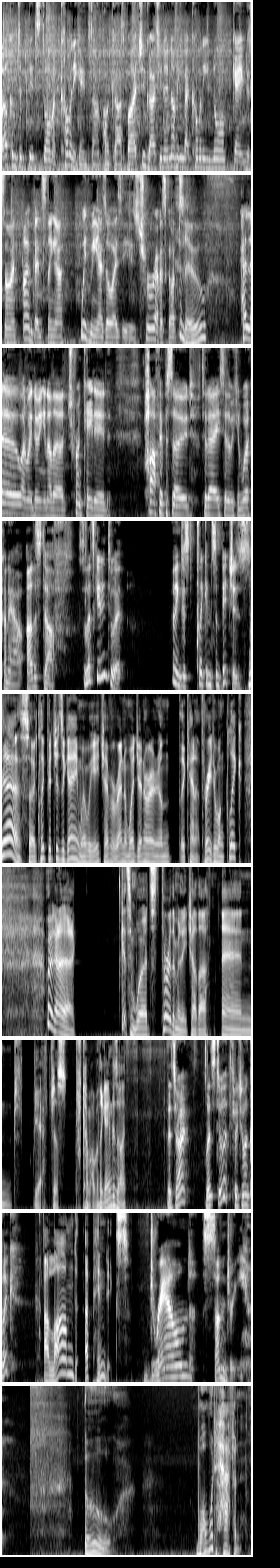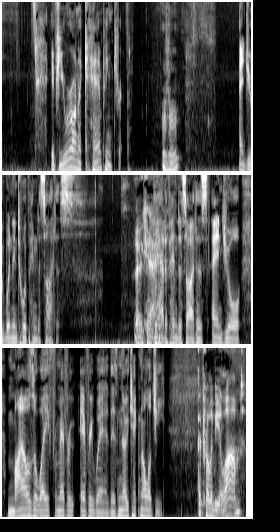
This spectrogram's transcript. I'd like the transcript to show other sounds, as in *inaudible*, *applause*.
welcome to Bitstorm, a comedy game design podcast by two guys who know nothing about comedy nor game design. I'm Ben Slinger. With me, as always, is Trevor Scott. Hello. Hello, and we're doing another truncated half episode today so that we can work on our other stuff. So let's get into it. I think just clicking some pictures. Yeah, so Click Pictures a game where we each have a random word generated on the count of three to one click. We're going to get some words, throw them at each other, and yeah, just come up with a game design. That's right. Let's do it. Three, two, one, click. Alarmed appendix. Drowned sundry. Ooh. What would happen if you were on a camping trip mm-hmm. and you went into appendicitis? Okay. You had appendicitis and you're miles away from every everywhere. There's no technology. I'd probably be alarmed.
